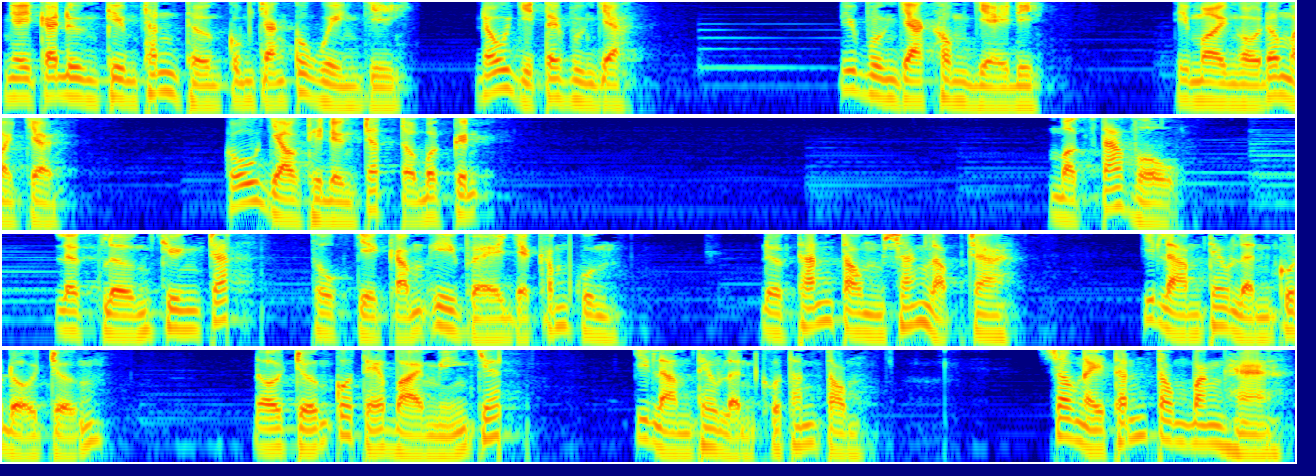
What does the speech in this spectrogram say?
Ngay cả đương kim thánh thượng cũng chẳng có quyền gì Nói gì tới vương gia. Nếu vương gia không về đi Thì mời ngồi đó mà chờ. Cố vào thì đừng trách tội bất kính. Mật tá vụ. Lực lượng chuyên trách thuộc về cẩm y vệ và cấm quân, Được Thánh Tông sáng lập ra, Chỉ làm theo lệnh của đội trưởng. Đội trưởng có thể bài miễn chết, Chỉ làm theo lệnh của Thánh Tông. Sau này Thánh Tông băng hà,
